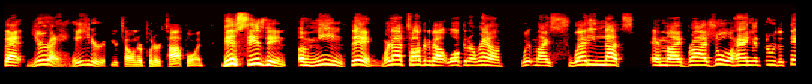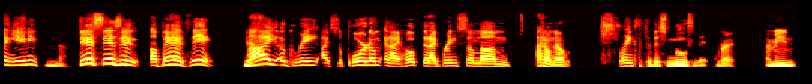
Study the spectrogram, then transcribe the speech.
that you're a hater if you're telling her to put her top on. This isn't a mean thing. We're not talking about walking around with my sweaty nuts and my brajol hanging through the thing. You know what I mean? No. this isn't a bad thing. Yeah. I agree. I support them, and I hope that I bring some, um, I don't know, strength to this movement. Right. I mean,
